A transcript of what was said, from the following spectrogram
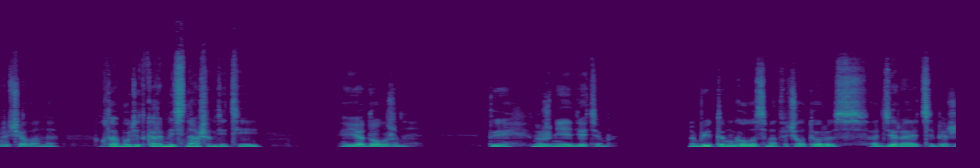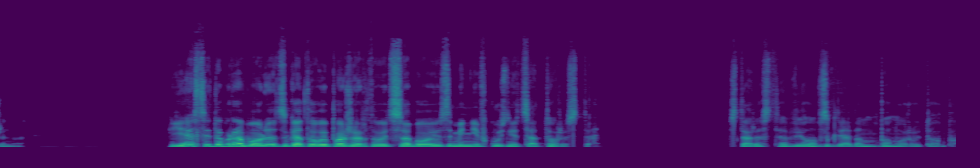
кричала она. «Кто будет кормить наших детей?» «Я должен. Ты нужнее детям». Убитым голосом отвечал Торрес, отдирая от себя жену. «Если доброволец, готовый пожертвовать собой, заменив кузнеца Торреста». Староста обвел взглядом понурую толпу.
